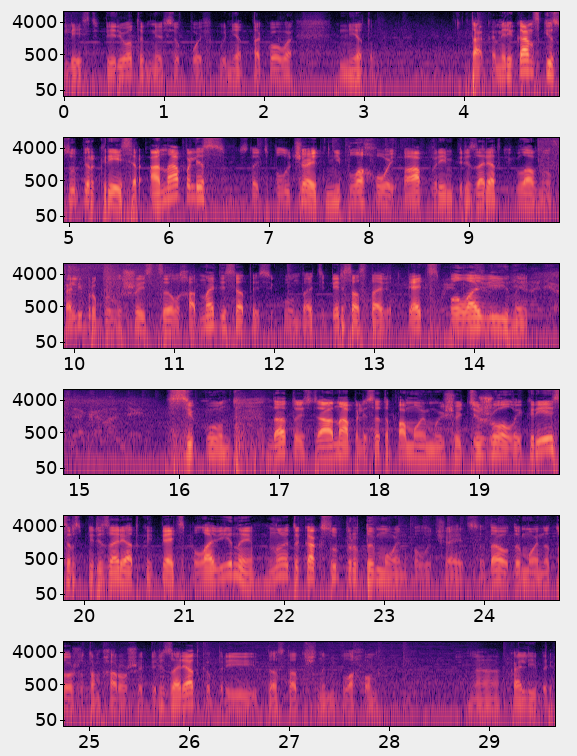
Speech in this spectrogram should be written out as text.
лезть вперед, и мне все пофигу. Нет, такого нету. Так, американский суперкрейсер Анаполис, кстати, получает неплохой ап. Время перезарядки главного калибра было 6,1 секунды, а теперь составит 5,5 секунд. Да, то есть Анаполис это, по-моему, еще тяжелый крейсер с перезарядкой 5,5. Но это как супер Демойн получается. Да, у Демойна тоже там хорошая перезарядка при достаточно неплохом э, калибре.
